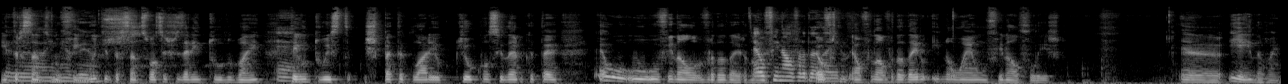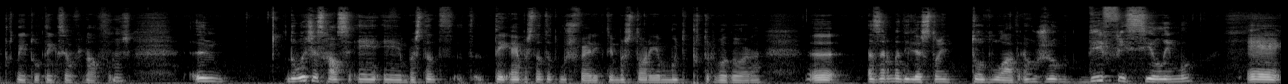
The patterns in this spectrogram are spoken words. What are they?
interessante Ai, no fim, Deus. muito interessante. Se vocês fizerem tudo bem, É. tem um twist espetacular e que eu considero que até é o, o- o final verdadeiro. Não é, É o final verdadeiro. É o, é o final verdadeiro e não é um final feliz. Eh, e ainda bem, porque nem tudo tem que ser um final feliz. Eh, The Witch's House é, é bastante, tem- é bastante atmosférico, tem uma história muito perturbadora. Eh, as armadilhas estão em todo o lado. É um jogo dificílimo, é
